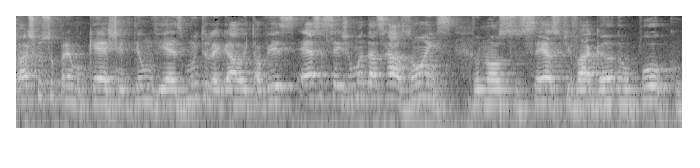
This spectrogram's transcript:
Eu acho que o Supremo Cast ele tem um viés muito legal e talvez essa seja uma das razões do nosso sucesso, divagando um pouco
